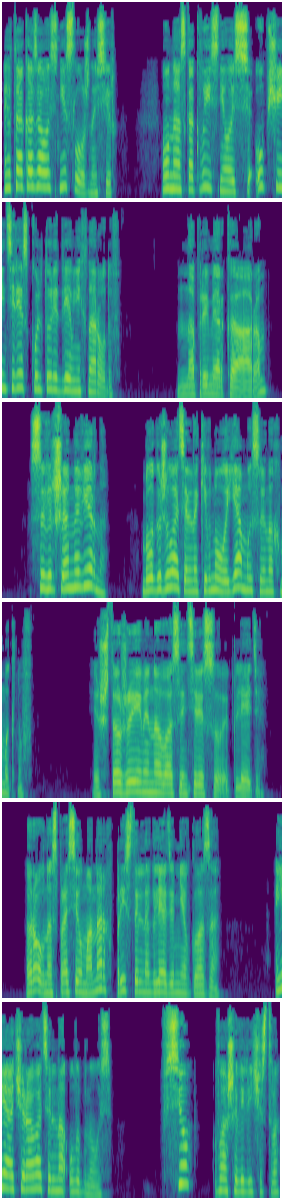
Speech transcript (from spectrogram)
Это оказалось несложно, Сир. У нас, как выяснилось, общий интерес к культуре древних народов. Например, к аарам? Совершенно верно. Благожелательно кивнула я, мысленно хмыкнув. «И что же именно вас интересует, леди?» — ровно спросил монарх, пристально глядя мне в глаза. Я очаровательно улыбнулась. «Все, Ваше Величество».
